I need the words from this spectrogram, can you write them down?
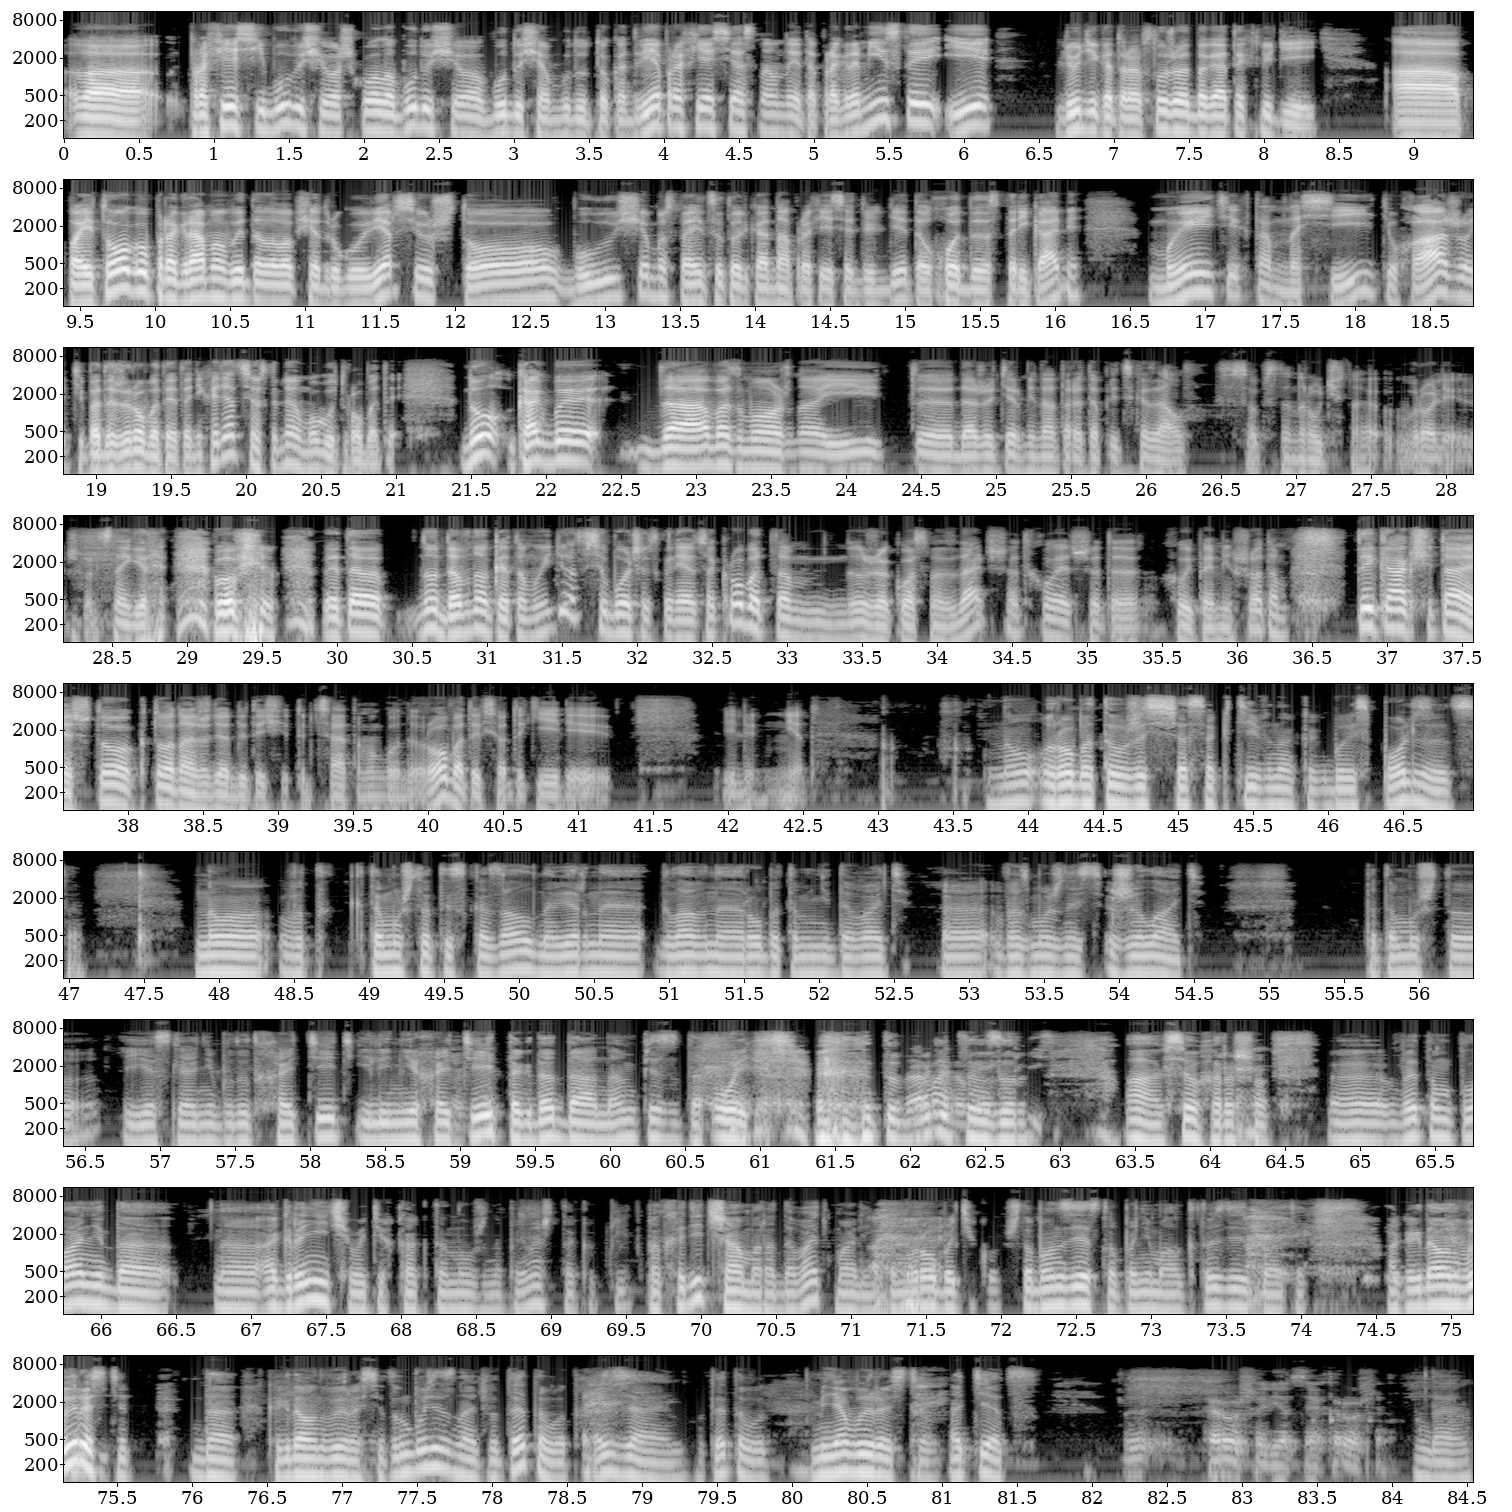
а, профессии будущего, школа будущего, в будущем будут только две профессии основные, это программисты и люди, которые обслуживают богатых людей. А по итогу программа выдала вообще другую версию, что в будущем останется только одна профессия для людей, это уход за стариками, мыть их, там, носить, ухаживать. Типа даже роботы это не хотят, все остальное могут роботы. Ну, как бы, да, возможно, и даже Терминатор это предсказал, собственно, ручно в роли Шварценеггера. В общем, это, ну, давно к этому идет, все больше склоняются к роботам, уже космос дальше отходит, что-то, хуй пойми, что там. Ты как считаешь, что, кто нас ждет к 2030 году? Роботы все-таки или, или нет? Ну, роботы уже сейчас активно как бы используются. Но вот к тому, что ты сказал, наверное, главное роботам не давать э, возможность желать. Потому что если они будут хотеть или не хотеть, тогда да, нам пизда. Ой, тут будет цензура. А, все хорошо. Э, в этом плане, да, а, ограничивать их как-то нужно, понимаешь, так подходить шамара давать маленькому роботику, чтобы он с детства понимал, кто здесь батя. А когда он вырастет, да, когда он вырастет, он будет знать, вот это вот хозяин, вот это вот меня вырастил, отец. Хорошая версия, хорошая. Да.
